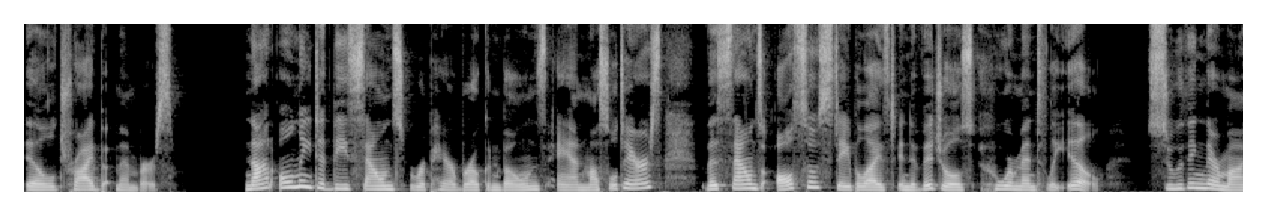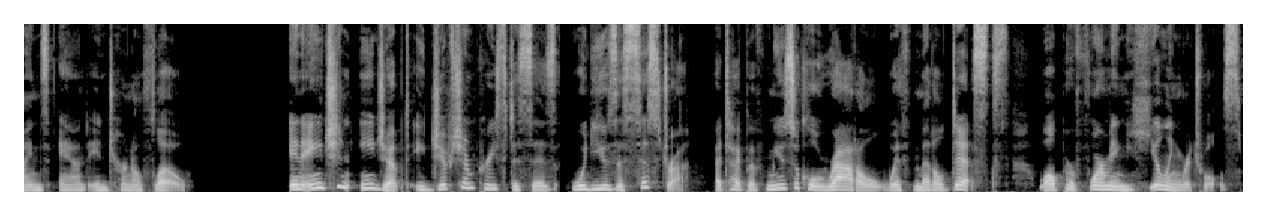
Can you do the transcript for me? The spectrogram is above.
ill tribe members. Not only did these sounds repair broken bones and muscle tears, the sounds also stabilized individuals who were mentally ill, soothing their minds and internal flow. In ancient Egypt, Egyptian priestesses would use a sistra, a type of musical rattle with metal discs, while performing healing rituals.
